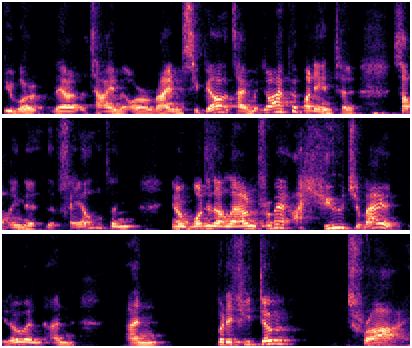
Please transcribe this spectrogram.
you were there at the time or around CPL at the time. But you know, I put money into something that, that failed, and you know, what did I learn from it? A huge amount, you know, and and and but if you don't try,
